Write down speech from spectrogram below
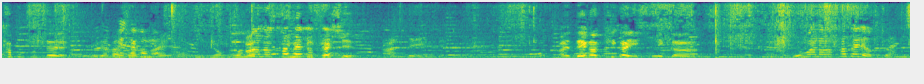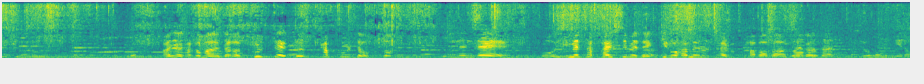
타프 폴대. 네, 잠깐만. 요, 아, 요만한 2m 사다리 있어? 80. 안 돼, 이제. 아니, 내가 키가 있으니까. 요만한 사다리 없죠? 아니야 잠깐만. 내가 풀때 그 탑 풀 때 없어? 있는데 어 2m 80에 4kg 하면은 잘 봐봐봐. 내가 조금 길어.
